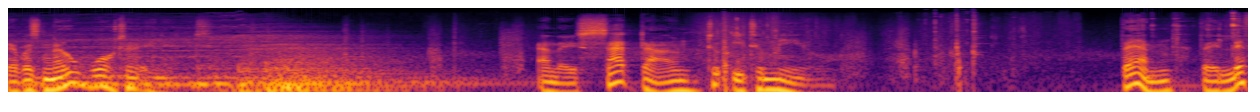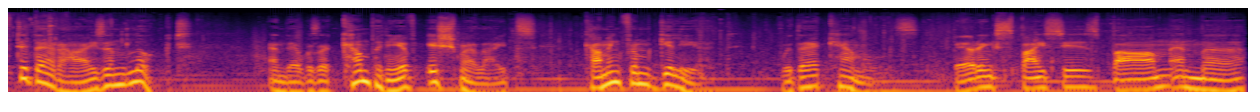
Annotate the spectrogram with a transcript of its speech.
there was no water in it. And they sat down to eat a meal. Then they lifted their eyes and looked, and there was a company of Ishmaelites coming from Gilead with their camels, bearing spices, balm, and myrrh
